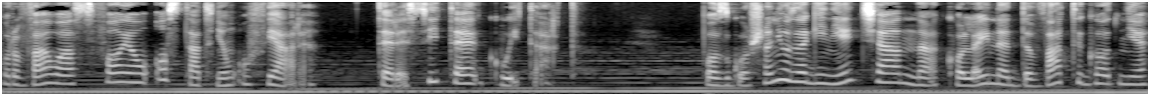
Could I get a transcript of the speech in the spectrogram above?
porwała swoją ostatnią ofiarę, Teresite Guitart. Po zgłoszeniu zaginięcia na kolejne dwa tygodnie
